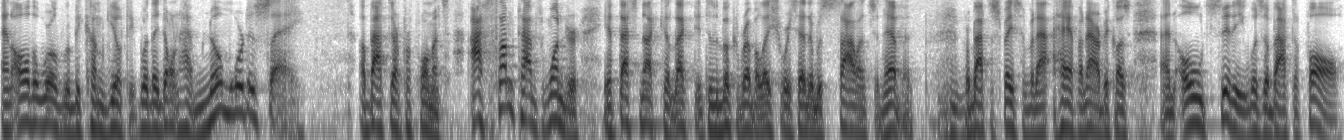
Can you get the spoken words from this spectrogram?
and all the world would become guilty, where they don't have no more to say about their performance. I sometimes wonder if that's not connected to the book of Revelation where he said there was silence in heaven mm-hmm. for about the space of an, half an hour because an old city was about to fall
